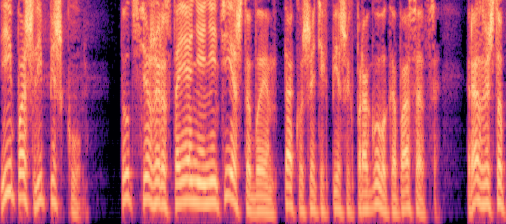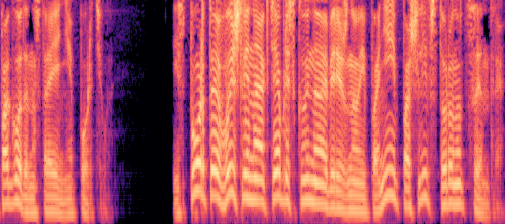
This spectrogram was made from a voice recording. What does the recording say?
И пошли пешком. Тут все же расстояния не те, чтобы так уж этих пеших прогулок опасаться. Разве что погода настроение портила. Из порта вышли на Октябрьскую набережную и по ней пошли в сторону центра.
